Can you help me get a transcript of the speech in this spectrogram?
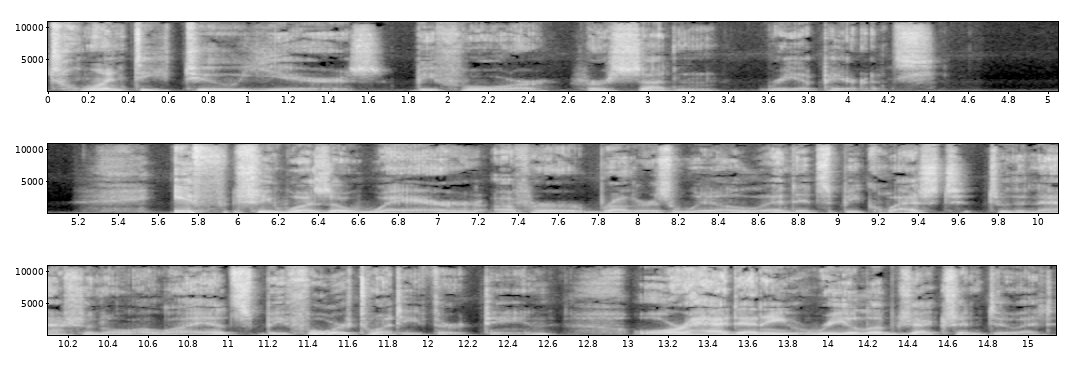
22 years before her sudden reappearance. If she was aware of her brother's will and its bequest to the National Alliance before 2013, or had any real objection to it,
